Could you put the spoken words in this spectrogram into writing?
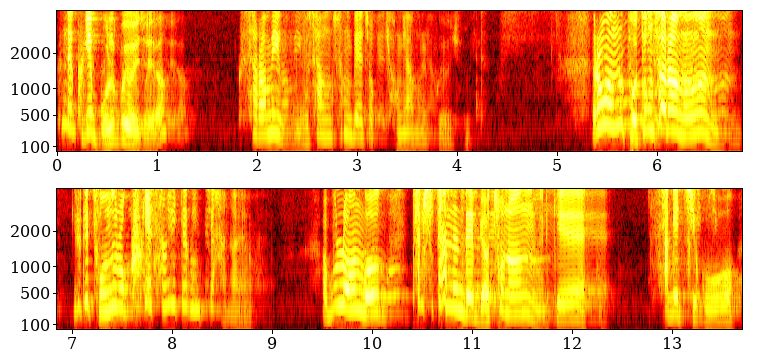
근데 그게 뭘 보여줘요? 그 사람의 우상숭배적 경향을 보여줍니다. 여러분, 보통 사람은 이렇게 돈으로 크게 상기되고 있지 않아요. 아, 물론 뭐 택시 탔는데 몇천 원 이렇게 사기치고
